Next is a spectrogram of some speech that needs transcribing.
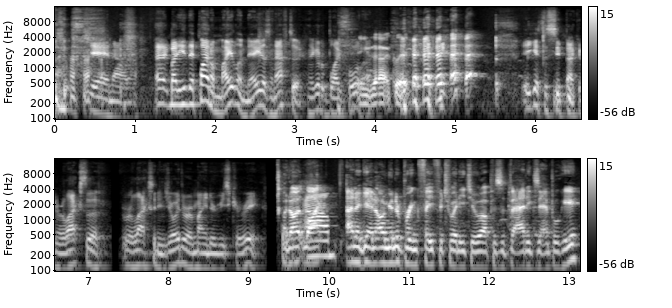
right. yeah, no, no. Uh, but they're playing on Maitland now. He doesn't have to. They got a Blake for that. exactly. He gets to sit back and relax the relax and enjoy the remainder of his career. I don't like, Um, and again, I'm going to bring FIFA 22 up as a bad example here.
